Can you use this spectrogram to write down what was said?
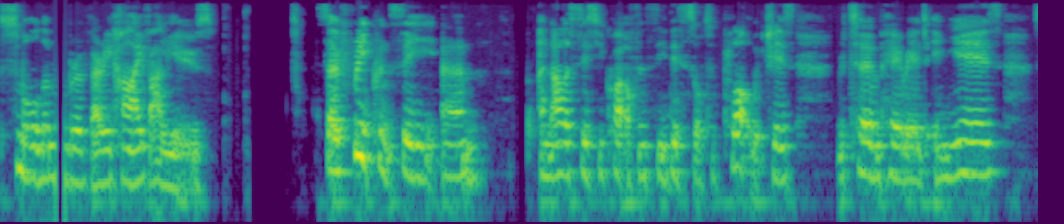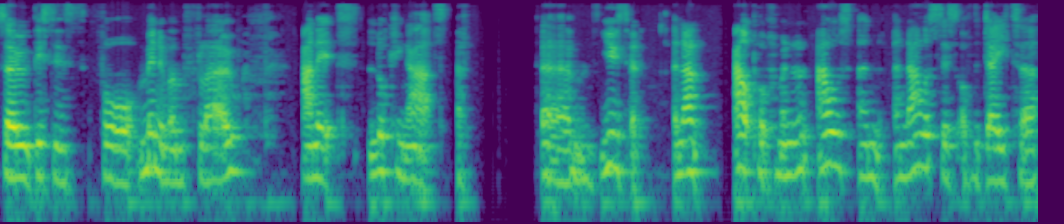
small number of very high values. So frequency um, analysis, you quite often see this sort of plot, which is return period in years. So this is for minimum flow and it's looking at a, um, use an output from an, an analysis of the data,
